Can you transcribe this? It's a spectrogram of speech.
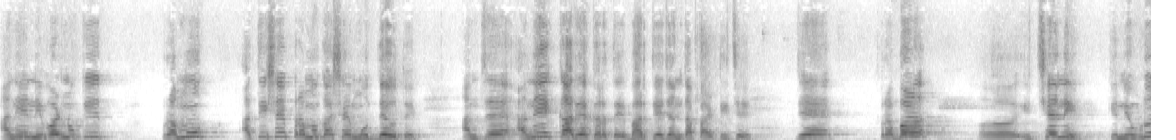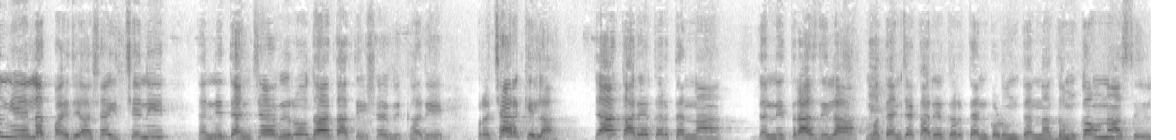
आणि निवडणुकीत प्रमुख अतिशय प्रमुख असे मुद्दे होते. आमचे अनेक कार्यकर्ते भारतीय जनता पार्टीचे जे प्रबळ इच्छेने की निवडून यायलाच पाहिजे. अशा इच्छेने त्यांनी त्यांच्या विरोधात अतिशय विखारी प्रचार केला. त्या कार्यकर्त्यांना त्यांनी त्रास दिला. मग त्यांच्या कार्यकर्त्यांकडून त्यांना धमकावणं असेल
